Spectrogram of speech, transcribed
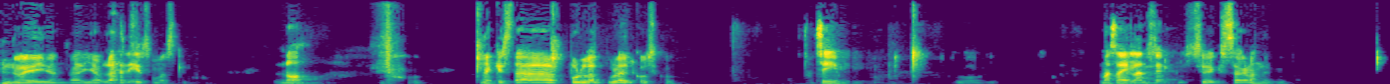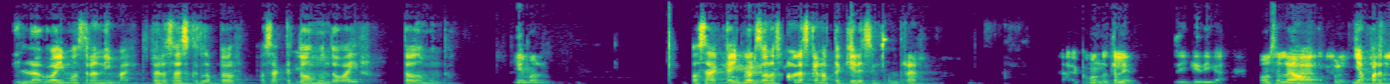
no he oído a nadie hablar de eso más que ¿No? no. una que está por la altura del Costco Sí. Oh, Más adelante. Se ve que está grande, ¿no? Y luego ahí muestran imágenes. Pero ¿sabes qué es lo peor? O sea, que todo el mundo va a ir. Todo el mundo. Tiene malo. O sea, que hay Comer. personas con las que no te quieres encontrar. Ah, Como Natalia. Así que diga, vamos a la. No, y aparte,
